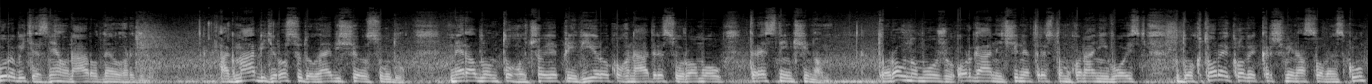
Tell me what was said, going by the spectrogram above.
urobíte z neho národného hrdinu. Ak má byť rozsudok Najvyššieho súdu meradlom toho, čo je pri výrokoch na adresu Rómov trestným činom, to rovno môžu orgány činné v trestnom konaní vojsť do ktorejkoľvek krčmy na Slovensku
